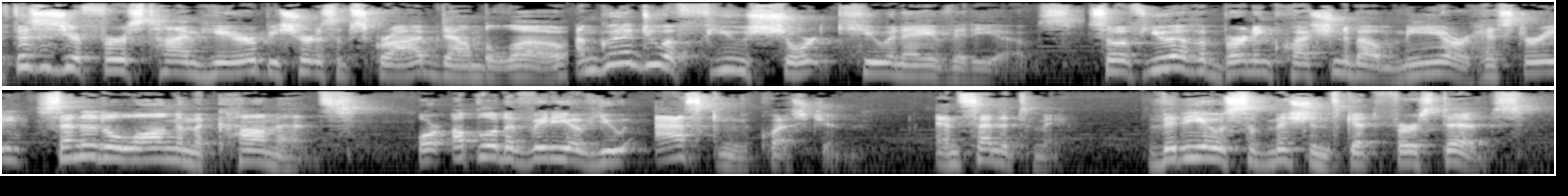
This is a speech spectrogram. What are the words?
If this is your first time here, be sure to subscribe down below. I'm going to do a few short Q&A videos. So if you have a burning question about me or history, send it along in the comments or upload a video of you asking a question and send it to me. Video submissions get first dibs.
